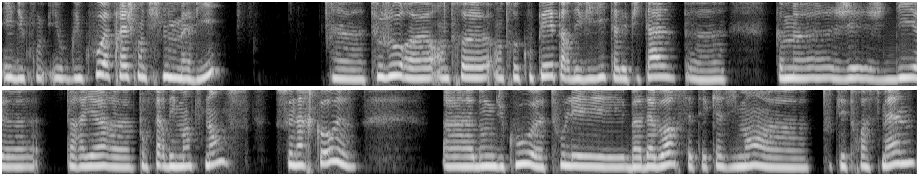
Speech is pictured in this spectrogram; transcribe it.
Et du coup, du coup, après, je continue ma vie. Toujours entre, entrecoupé par des visites à l'hôpital. Comme euh, je dis euh, par ailleurs euh, pour faire des maintenances sous narcose. Euh, donc du coup, tous les, bah, d'abord c'était quasiment toutes les trois semaines,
